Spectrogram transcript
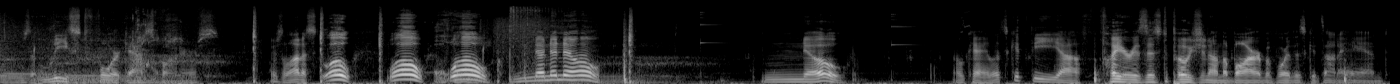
There's at least four ghast spawners. There's a lot of. whoa! Whoa! Whoa! No, no, no! No. Okay, let's get the uh, fire resist potion on the bar before this gets out of hand.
